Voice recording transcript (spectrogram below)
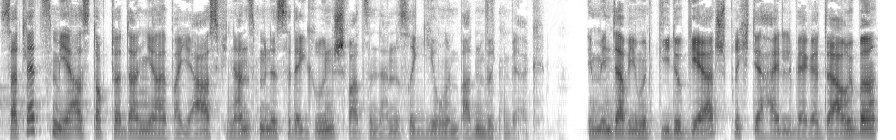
Seit letztem Jahr ist Dr. Daniel Bayars Finanzminister der grün-schwarzen Landesregierung in Baden-Württemberg. Im Interview mit Guido Gerd spricht der Heidelberger darüber,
